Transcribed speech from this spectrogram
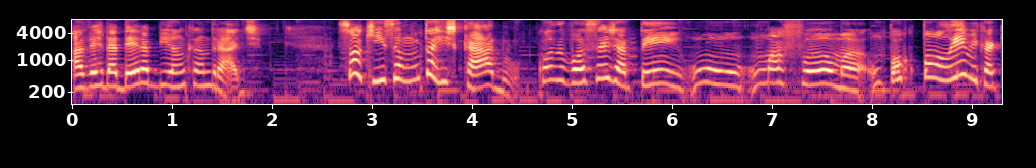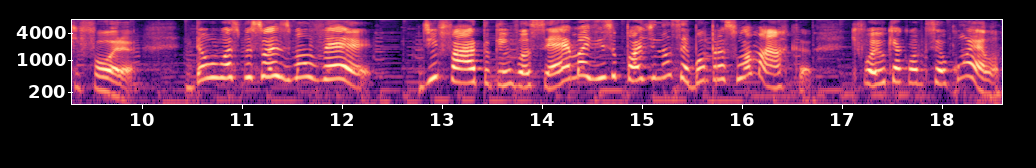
a verdadeira Bianca Andrade. Só que isso é muito arriscado quando você já tem um, uma fama um pouco polêmica aqui fora. Então as pessoas vão ver de fato quem você é, mas isso pode não ser bom para sua marca, que foi o que aconteceu com ela.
